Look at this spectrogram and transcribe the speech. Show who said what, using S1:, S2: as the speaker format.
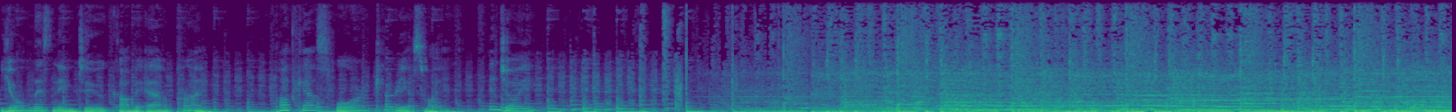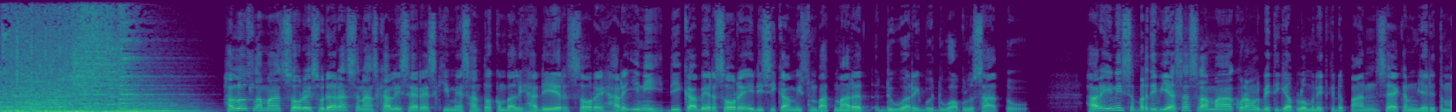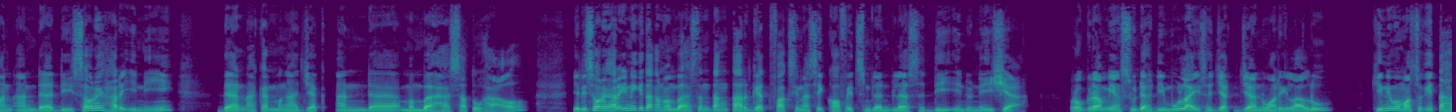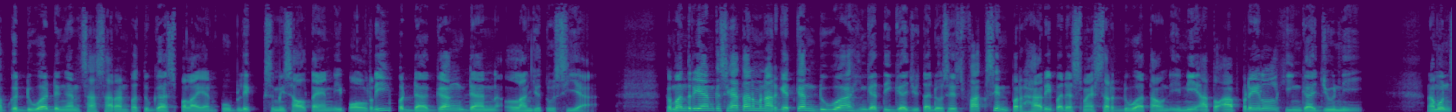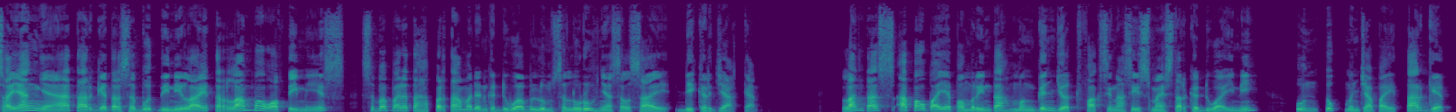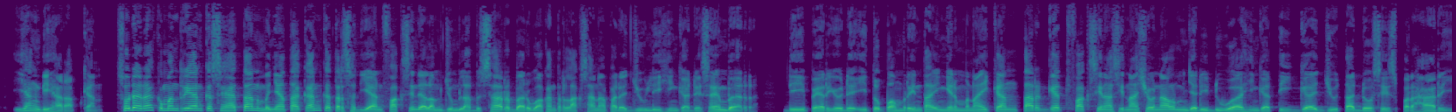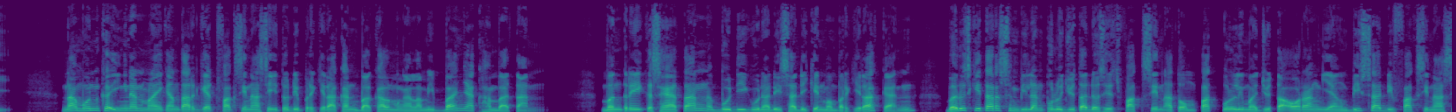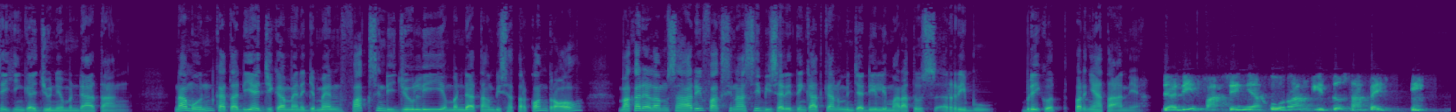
S1: You're listening to KBR Prime, podcast for curious mind. Enjoy!
S2: Halo selamat sore saudara, senang sekali saya Reski Mesanto kembali hadir sore hari ini di KBR Sore edisi Kamis 4 Maret 2021. Hari ini seperti biasa selama kurang lebih 30 menit ke depan saya akan menjadi teman Anda di sore hari ini dan akan mengajak Anda membahas satu hal. Jadi sore hari ini kita akan membahas tentang target vaksinasi COVID-19 di Indonesia. Program yang sudah dimulai sejak Januari lalu kini memasuki tahap kedua dengan sasaran petugas pelayan publik semisal TNI Polri, pedagang, dan lanjut usia. Kementerian Kesehatan menargetkan 2 hingga 3 juta dosis vaksin per hari pada semester 2 tahun ini atau April hingga Juni. Namun sayangnya target tersebut dinilai terlampau optimis sebab pada tahap pertama dan kedua belum seluruhnya selesai dikerjakan. Lantas, apa upaya pemerintah menggenjot vaksinasi semester kedua ini? Untuk mencapai target yang diharapkan. Saudara, Kementerian Kesehatan menyatakan ketersediaan vaksin dalam jumlah besar baru akan terlaksana pada Juli hingga Desember. Di periode itu, pemerintah ingin menaikkan target vaksinasi nasional menjadi 2 hingga 3 juta dosis per hari. Namun, keinginan menaikkan target vaksinasi itu diperkirakan bakal mengalami banyak hambatan. Menteri Kesehatan Budi Gunadi Sadikin memperkirakan baru sekitar 90 juta dosis vaksin atau 45 juta orang yang bisa divaksinasi hingga Juni mendatang. Namun, kata dia jika manajemen vaksin di Juli mendatang bisa terkontrol, maka dalam sehari vaksinasi bisa ditingkatkan menjadi 500 ribu. Berikut pernyataannya.
S3: Jadi vaksinnya kurang itu sampai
